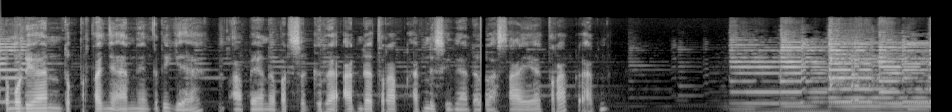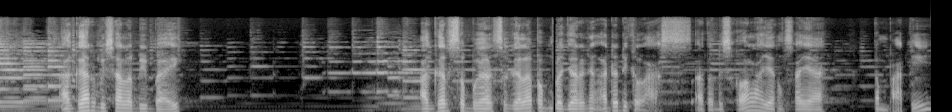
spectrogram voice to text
Kemudian untuk pertanyaan yang ketiga, apa yang dapat segera Anda terapkan di sini adalah saya terapkan agar bisa lebih baik agar segala pembelajaran yang ada di kelas atau di sekolah yang saya tempati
